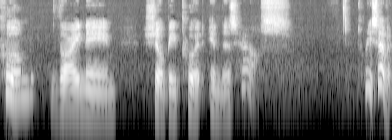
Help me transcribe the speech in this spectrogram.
whom thy name shall be put in this house. 27.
